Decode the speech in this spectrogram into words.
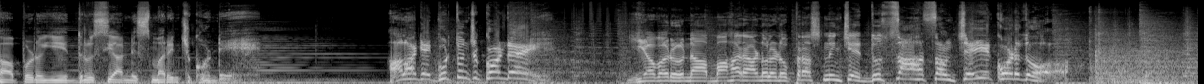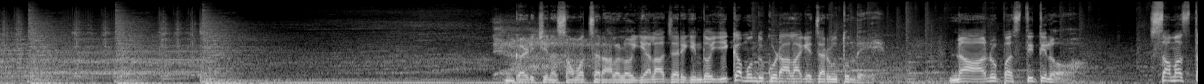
అప్పుడు ఈ దృశ్యాన్ని స్మరించుకోండి. అలాగే గుర్తుంచుకోండి ఎవరు నా మహారాణులను ప్రశ్నించే దుస్సాహసం చేయకూడదు. గడిచిన సంవత్సరాలలో ఎలా జరిగిందో ఇక ముందు కూడా అలాగే జరుగుతుంది. నా అనుపస్థితిలో సమస్త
